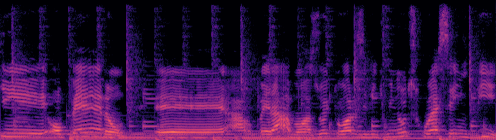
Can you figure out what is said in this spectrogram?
que operam, é, operavam às 8 horas e 20 minutos com S&P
